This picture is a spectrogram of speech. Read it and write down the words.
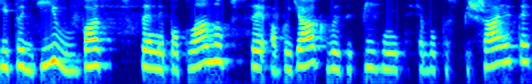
І тоді у вас все не по плану, все або як, ви запізнюєтеся або поспішаєте,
